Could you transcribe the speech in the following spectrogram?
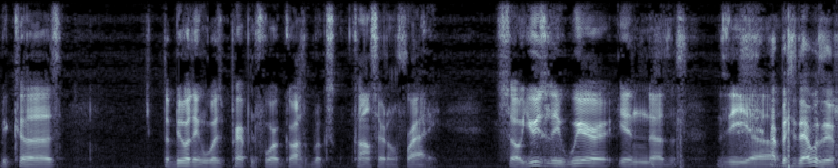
because the building was prepping for a Garth Brooks concert on Friday. So usually we're in the the I uh, bet you that was it.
